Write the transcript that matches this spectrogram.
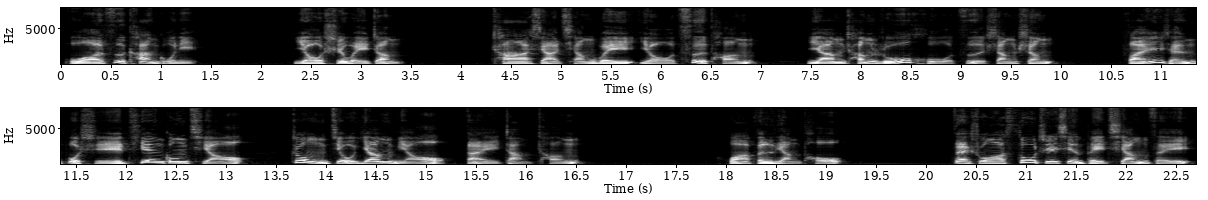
我自看顾你。有诗为证：插下蔷薇有刺藤。养成如虎自伤生，凡人不识天公巧，种就秧苗待长成。话分两头，再说苏知县被强贼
